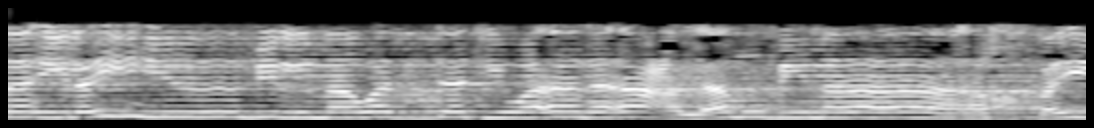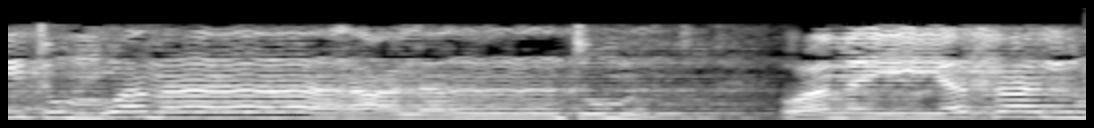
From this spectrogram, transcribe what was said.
إليهم بالمودة وأنا أعلم بما أخفيتم وما أعلنتم ومن يفعله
